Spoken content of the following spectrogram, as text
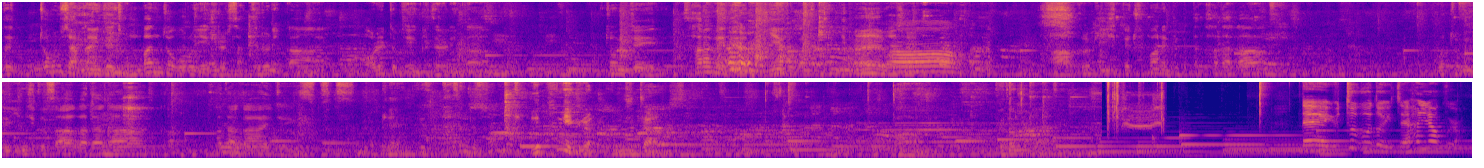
근데 조금씩 약간 이제 전반적으로 얘기를 싹 들으니까 어릴 때부터 얘기 들으니까 좀 이제 사람에 대한 이해도가 좀 생기는. 네 맞아요. 어, 아 그렇게 20대 초반에 그렇게 딱 하다가 뭐 좀 이제 인지도 쌓아가다가 하다가 이제 이렇게 파생돼서 예쁜 얘기를 하고 진짜 아 대단한 것 같아 네, 유튜브도 이제 하려고요.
